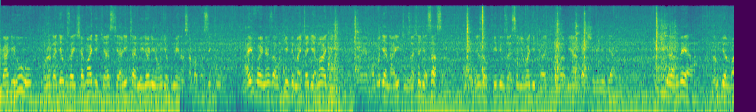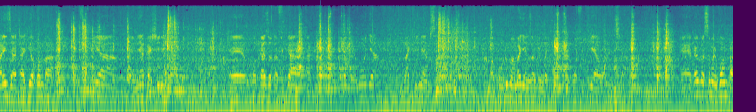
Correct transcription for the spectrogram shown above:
Mradi huu unatarajia kuzalisha maji kiasi cha lita milioni 117 kwa siku, na hivyo inaweza kukidhi mahitaji ya maji pamoja pamoja na lita uzalishaji wa sasa inaweza kukidhi uzalishaji wa maji kwa, kwa miaka 20 ijayo. Jiji la Mbeya na mji wa Mbalizi anatarajiwa kwamba kufikia eh, miaka 20 ijayo eh, wakazi watafika takriban milioni moja laki nne hamsini ambapo huduma ya maji inatakiwa kuwafikia wananchi hao. Eh, kwa hivyo ni kwamba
